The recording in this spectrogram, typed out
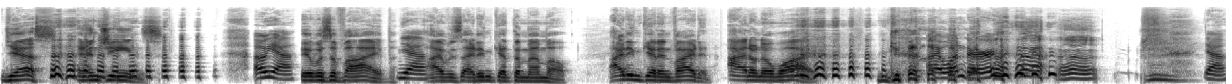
Yes, and jeans. Oh, yeah. It was a vibe. Yeah. I was I didn't get the memo. I didn't get invited. I don't know why. I wonder. yeah.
